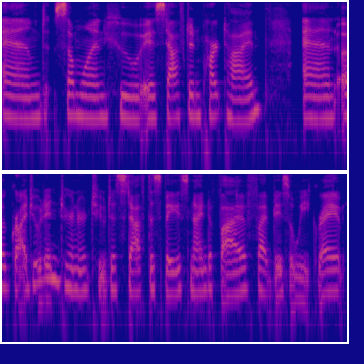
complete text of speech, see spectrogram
and someone who is staffed in part time, and a graduate intern or two to staff the space nine to five, five days a week, right?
